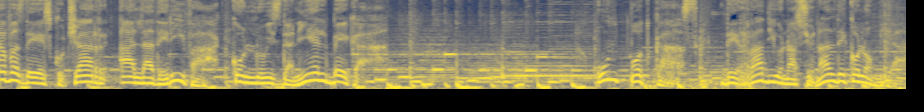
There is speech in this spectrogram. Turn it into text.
Acabas de escuchar A la Deriva con Luis Daniel Vega. Un podcast de Radio Nacional de Colombia.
